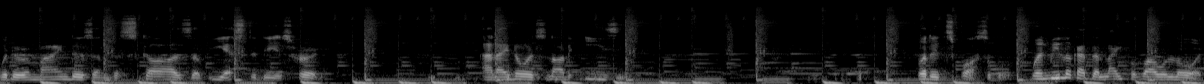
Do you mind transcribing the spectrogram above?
with the reminders and the scars of yesterday's hurt. And I know it's not easy, but it's possible. When we look at the life of our Lord,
